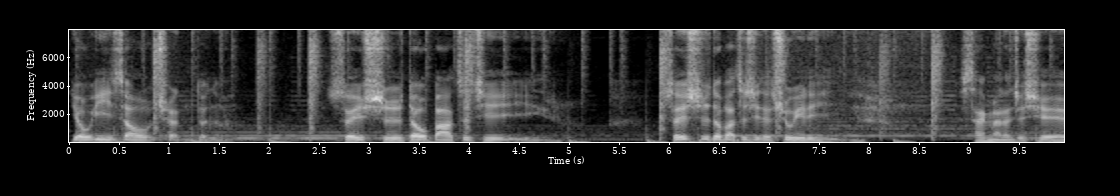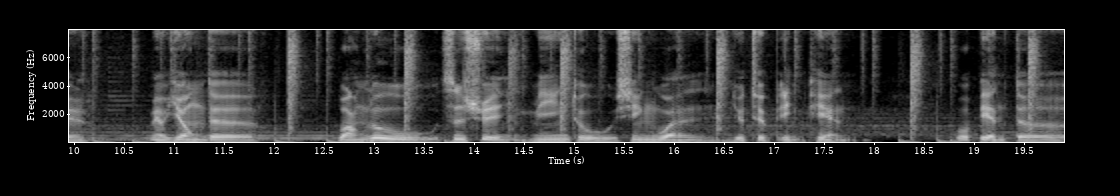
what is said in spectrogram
有意造成的呢。随时都把自己，随时都把自己的注意力塞满了这些没有用的网络资讯、迷因图、新闻、YouTube 影片，我变得。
